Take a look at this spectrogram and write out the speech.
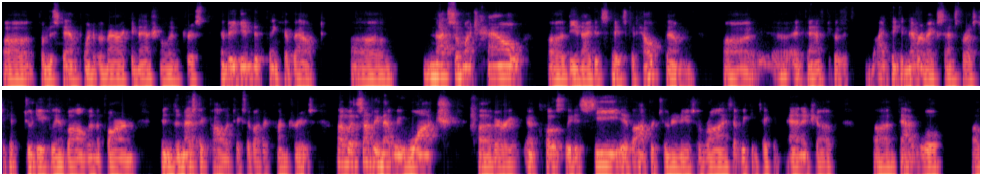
from the standpoint of American national interest and begin to think about um, not so much how uh, the United States could help them uh, advance, because I think it never makes sense for us to get too deeply involved in the foreign, in domestic politics of other countries, uh, but something that we watch uh, very uh, closely to see if opportunities arise that we can take advantage of uh, that will uh,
